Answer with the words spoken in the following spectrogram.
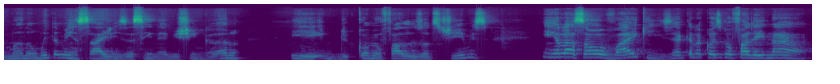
mandam muitas mensagens assim, né, me xingando e de como eu falo dos outros times. Em relação ao Vikings, é aquela coisa que eu falei na,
